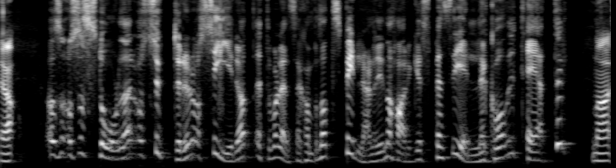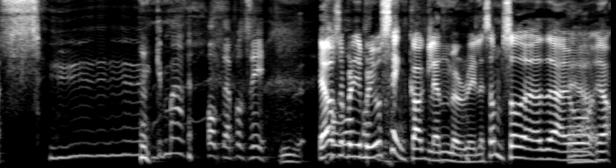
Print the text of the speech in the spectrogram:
Ja. Og så, og så står du der og sutrer og sier at etter Valencia-kampen at spillerne dine har ikke spesielle kvaliteter. Nei. Sug meg, holdt jeg på å si. Ja, og så blir de blir jo senka av Glenn Murray, liksom. Så det er jo Ja.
